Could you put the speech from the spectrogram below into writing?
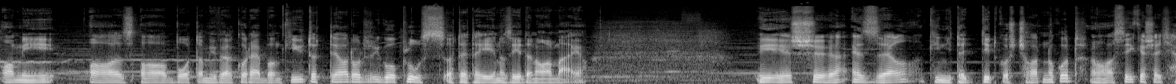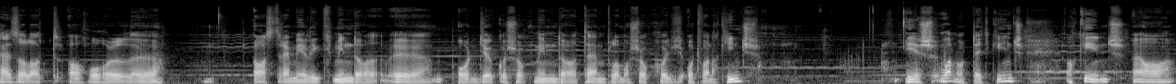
ami az a bot, amivel korábban kiütötte a Rodrigo, plusz a tetején az éden almája. És ezzel kinyit egy titkos csarnokot a Székesegyház alatt, ahol azt remélik mind a orgyilkosok, mind a templomosok, hogy ott van a kincs, és van ott egy kincs, a kincs a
